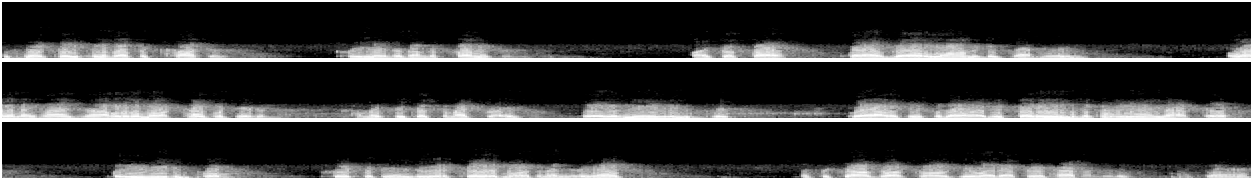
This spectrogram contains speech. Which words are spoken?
This notation about the carcass. Cremated on the premises. Why so fast? Calgore wanted it that way. Well, that'll make my job a little more complicated. Unless you took some x-rays. There was no need to. Paralysis would already set in by the time I got there. What do you need him for? Proof that the injury occurred more than anything else. Mr. Calgore called you right after it happened, did he? That's right.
